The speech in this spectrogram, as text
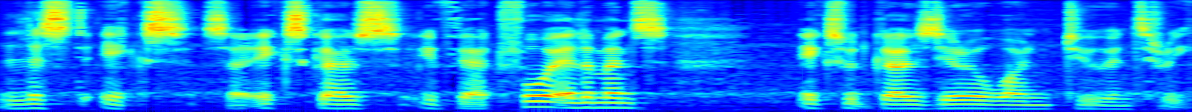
list x. So x goes, if you had four elements, x would go 0, 1, 2, and 3.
